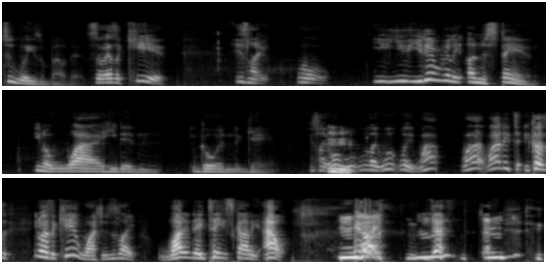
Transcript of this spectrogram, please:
two ways about that. So as a kid, it's like, well, you you, you didn't really understand, you know, why he didn't go in the game. It's like, Mhm. oh, like wait, why, why, why they? T-? Because you know, as a kid watching, it's like, why did they take Scottie out? You know, Right. Mhm. That's, Mhm.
